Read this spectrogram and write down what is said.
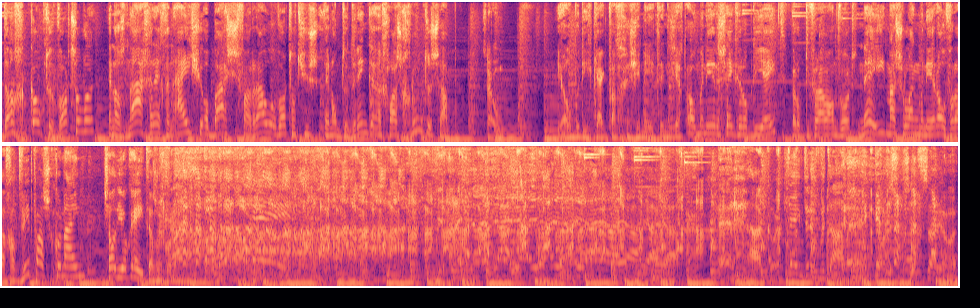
Dan gekookte wortelen. En als nagerecht een ijsje op basis van rauwe worteltjes. En om te drinken een glas groentesap. Zo. Die ober die kijkt wat gegeneerd en die zegt... Oh, meneer is zeker op dieet? Waarop die vrouw antwoordt... Nee, maar zolang meneer overal gaat wippen als een konijn... zal hij ook eten als een konijn. Meteen terugbetalen. hè? Oh, dat is gezet, Zo, jongen.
